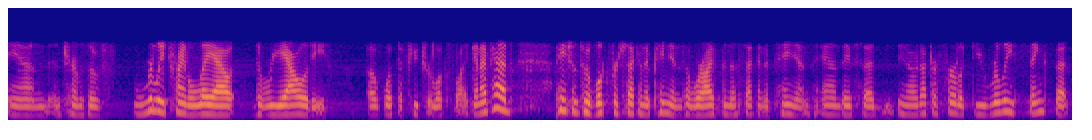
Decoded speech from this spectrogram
and in terms of really trying to lay out the reality of what the future looks like. And I've had patients who have looked for second opinions where I've been the second opinion, and they've said, you know, Dr. Firlik, do you really think that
